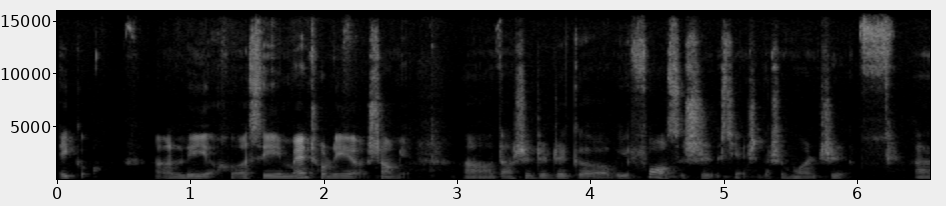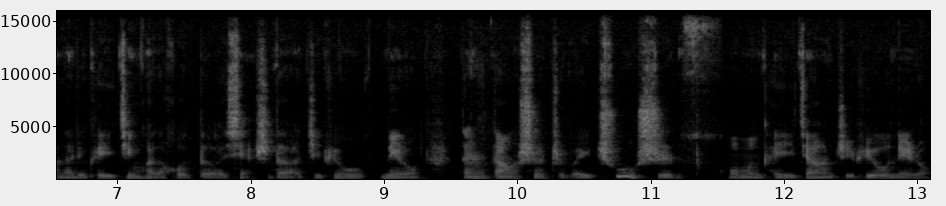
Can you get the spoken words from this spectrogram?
A G O 啊 Layer 和 C Metal Layer 上面。啊，当时的这个为 false 时显示的是默认值，啊，那就可以尽快的获得显示的 GPU 内容。但是当设置为 true 时，我们可以将 GPU 内容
